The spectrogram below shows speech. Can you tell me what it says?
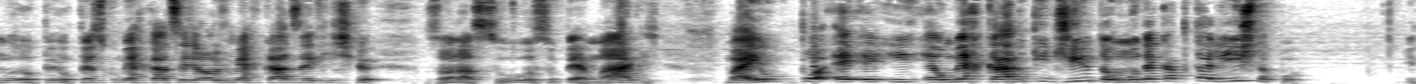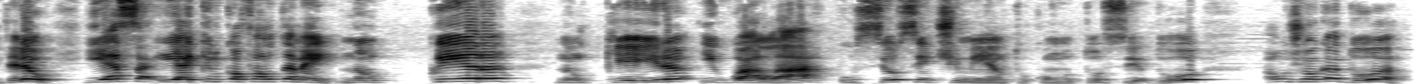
eu, eu, penso que o mercado seja lá os mercados aí que Zona Sul, supermarkets. Mas pô, é, é, é, o mercado que dita, o mundo é capitalista, pô. Entendeu? E, essa, e é aquilo que eu falo também. Não queira, não queira igualar o seu sentimento como torcedor ao jogador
